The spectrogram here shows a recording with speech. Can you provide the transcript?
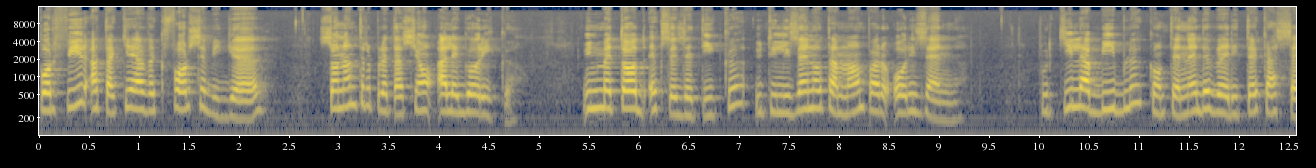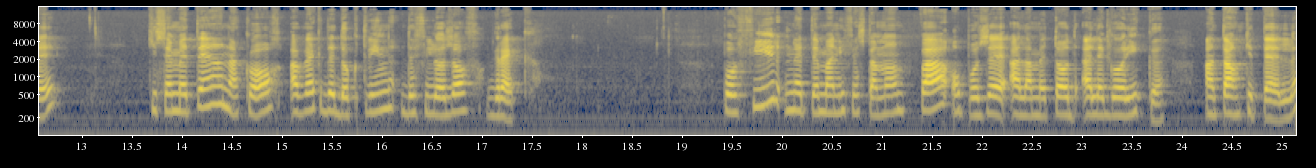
Porphyre attaquait avec force et vigueur son interprétation allégorique, une méthode exégétique utilisée notamment par Origène, pour qui la Bible contenait des vérités cachées qui se mettaient en accord avec des doctrines des philosophes grecs. Porphyre n'était manifestement pas opposé à la méthode allégorique en tant que telle,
